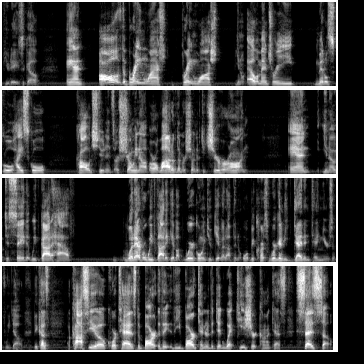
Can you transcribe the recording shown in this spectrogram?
a few days ago, and all of the brainwashed, brainwashed, you know, elementary, middle school, high school college students are showing up, or a lot of them are showing up to cheer her on, and you know to say that we've got to have whatever we've got to give up, we're going to give it up, and because we're going to be dead in ten years if we don't. Because Ocasio Cortez, the bar, the the bartender that did wet T-shirt contests, says so.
